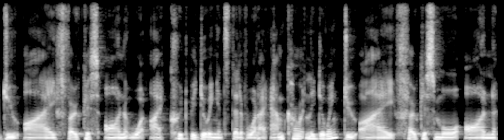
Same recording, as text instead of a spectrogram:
Do I focus on what I could be doing instead of what I am currently doing? Do I focus more on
